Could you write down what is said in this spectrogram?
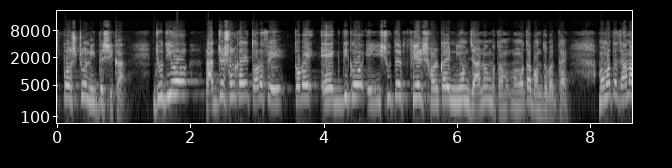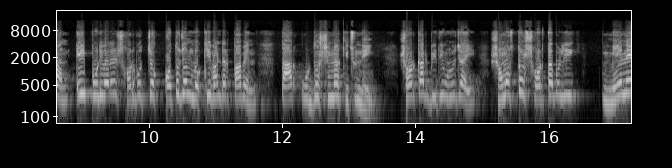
স্পষ্ট নির্দেশিকা। যদিও রাজ্য সরকারের তরফে, তবে একদিকেও এই ইস্যুতে ফের সরকারের নিয়ম জানো মমতা বন্দ্যোপাধ্যায়। মমতা জানান, এই পরিবারের সর্বোচ্চ কতজন লক্ষ্মী ভাণ্ডার পাবেন তার ঊর্ধ্বসীমা কিছু নেই। সরকার বিধি অনুযায়ী সমস্ত শর্তাবলী মেনে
